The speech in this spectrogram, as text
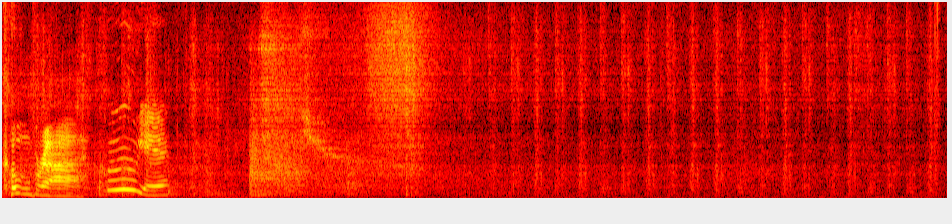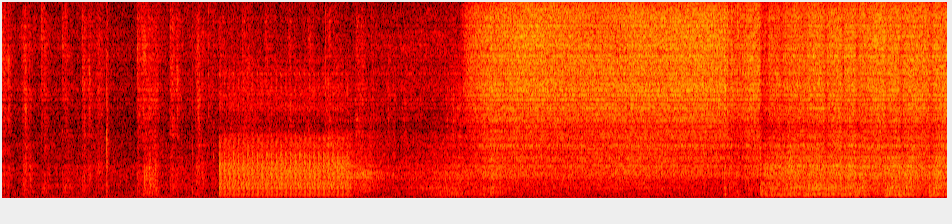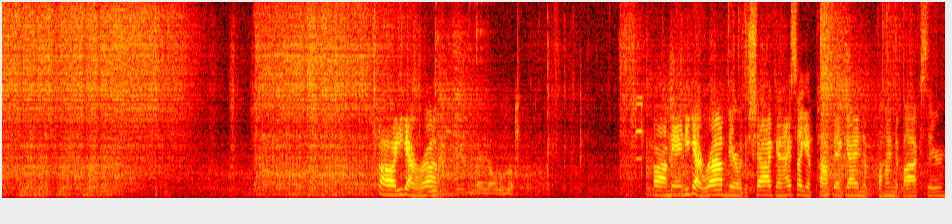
Cobra! Woo, yeah. Oh, you got robbed. Oh man, you got robbed there with a shotgun. I saw you pop that guy in the behind the box there.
